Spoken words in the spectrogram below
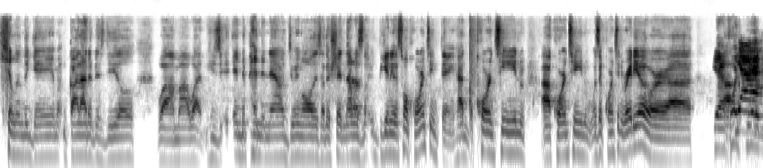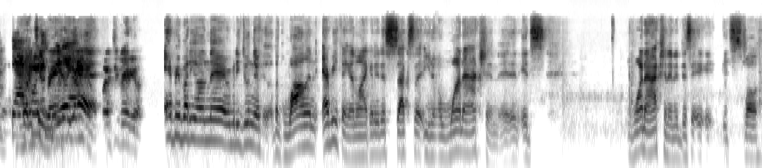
killing the game got out of his deal well um, uh, what he's independent now doing all this other shit and that was like the beginning of this whole quarantine thing had the quarantine uh quarantine was it quarantine radio or uh Yeah. Uh, Quarantine Yeah, radio. yeah, Quarantine Quarantine radio, Radio. yeah Quarantine radio. everybody on there, everybody doing their like wilding everything, and like, and it just sucks that you know one action, it, it's one action, and it just it, it- it's well,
